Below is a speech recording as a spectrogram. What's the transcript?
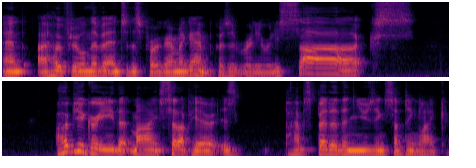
and I hopefully will never enter this program again because it really, really sucks. I hope you agree that my setup here is perhaps better than using something like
